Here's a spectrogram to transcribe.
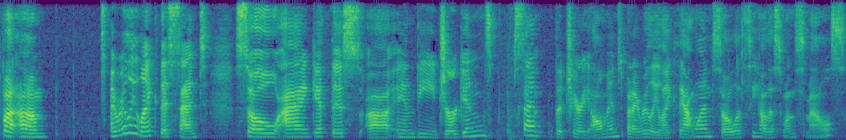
But um, I really like this scent. So I get this uh, in the Jergens scent, the cherry almond, but I really like that one. So let's see how this one smells.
